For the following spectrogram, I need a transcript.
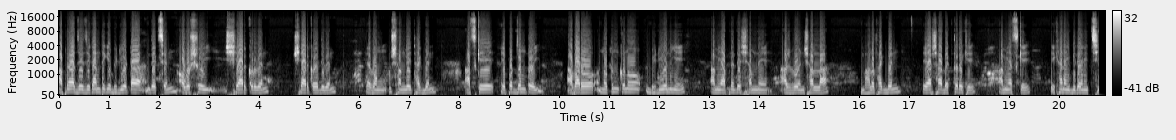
আপনারা যে যেখান থেকে ভিডিওটা দেখছেন, অবশ্যই শেয়ার করবেন শেয়ার করে দিবেন এবং সঙ্গেই থাকবেন। আজকে এ পর্যন্তই। আবারও নতুন কোনো ভিডিও নিয়ে আমি আপনাদের সামনে আসব ইনশাল্লাহ। ভালো থাকবেন। এ আশা ব্যক্ত রেখে আমি আজকে এখানেই বিদায় নিচ্ছি।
